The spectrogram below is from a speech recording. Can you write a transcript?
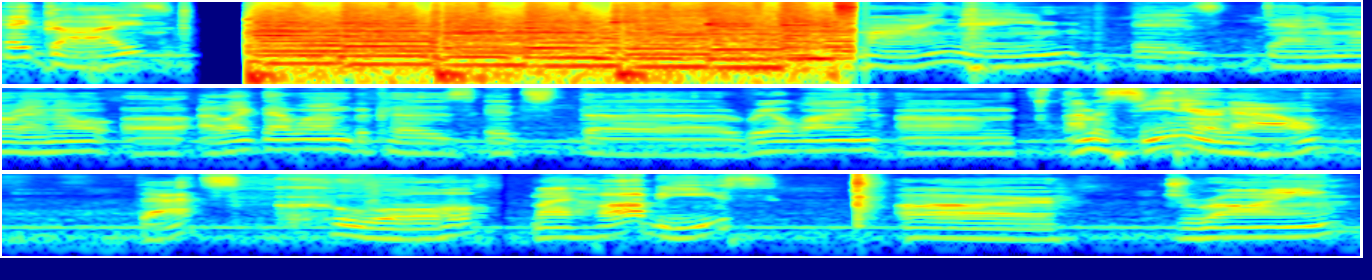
Hey guys. My name is Daniel Moreno. Uh, I like that one because it's the real one. Um, I'm a senior now. That's cool. My hobbies are drawing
